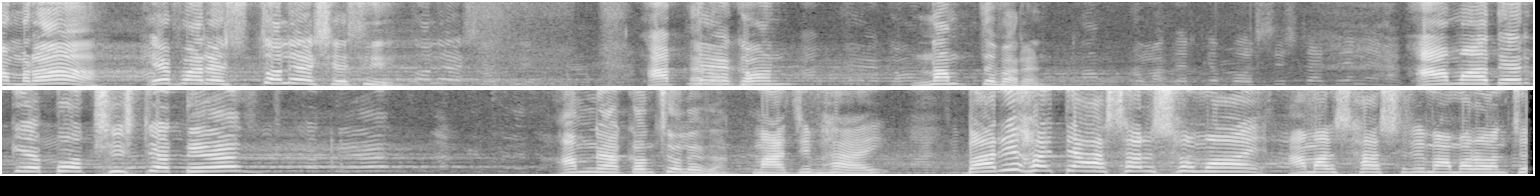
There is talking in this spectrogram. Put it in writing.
আমরা এপারে চলে এসেছি। আপনি এখন নামতে পারেন। আমাদেরকে বকশিসটা দেন আপনি এখন চলে যান। মাঝি ভাই বাড়ি হইতে আসার সময় আমার শাশুড়ি মামার অঞ্চল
